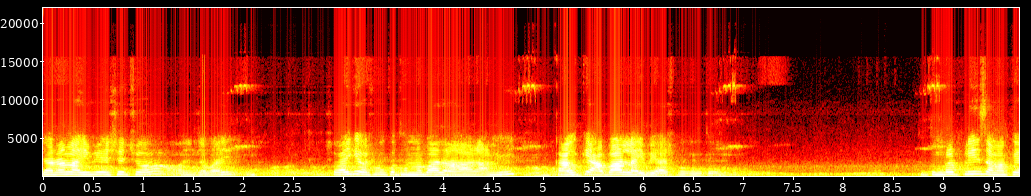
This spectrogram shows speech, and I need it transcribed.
যারা লাইভে এসেছ সবাই, সবাইকে অসংখ্য ধন্যবাদ। আর আমি কালকে আবার লাইভে আসব কিন্তু। তোমরা প্লিজ আমাকে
